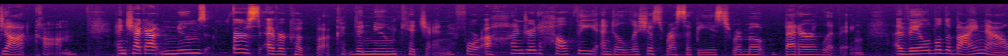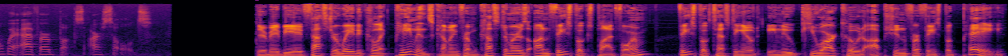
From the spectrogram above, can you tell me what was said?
noom.com and check out Noom's first ever cookbook, The Noom Kitchen, for 100 healthy and delicious recipes to promote better living. Available to buy now wherever books are sold. There may be a faster way to collect payments coming from customers on Facebook's platform. Facebook testing out a new QR code option for Facebook Pay.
